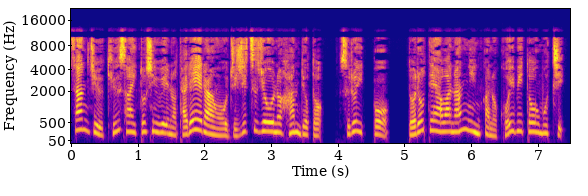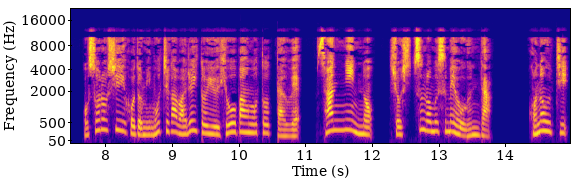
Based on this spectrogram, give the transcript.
39歳年上のタレーランを事実上の伴侶とする一方、ドロテアは何人かの恋人を持ち、恐ろしいほど身持ちが悪いという評判を取った上、3人の初出の娘を産んだ。このうち、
